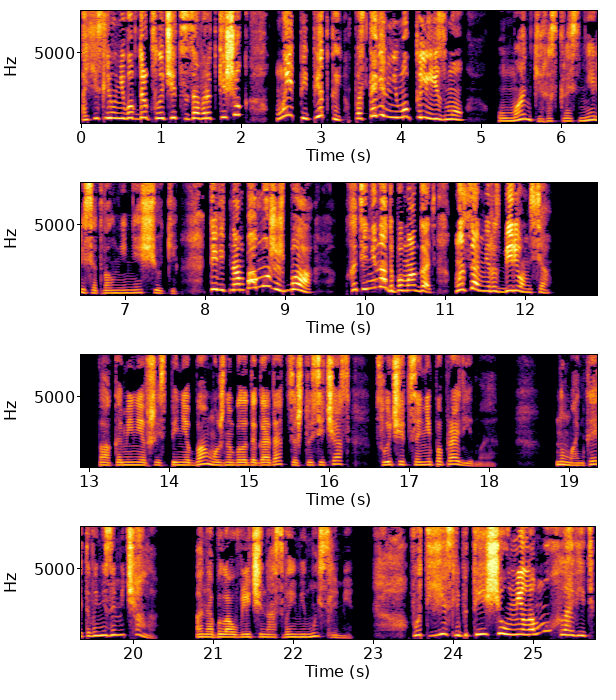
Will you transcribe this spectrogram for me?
«А если у него вдруг случится заворот кишок, мы пипеткой поставим ему клизму!» У Маньки раскраснелись от волнения щеки. «Ты ведь нам поможешь, ба? Хотя не надо помогать, мы сами разберемся!» По окаменевшей спине Ба можно было догадаться, что сейчас случится непоправимое. Но Манька этого не замечала. Она была увлечена своими мыслями. «Вот если бы ты еще умела мух ловить!»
